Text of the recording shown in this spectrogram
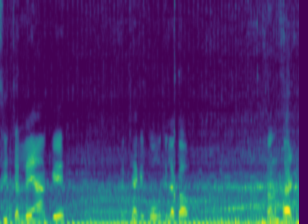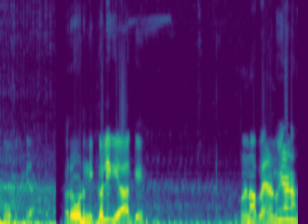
ਅਸੀਂ ਚੱਲੇ ਆਂ ਅੱਗੇ। ਇੱਥੇ ਆ ਕੇ ਬਹੁਤ ਹੀ ਲੱਗਾ। ਸਨਸੈਟ ਬਹੁਤ ਵਧੀਆ। ਰੋਡ ਨਿਕਲ ਹੀ ਗਿਆ ਅੱਗੇ। ਹੁਣ ਆਪਾਂ ਐਨੂੰ ਜਾਣਾ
